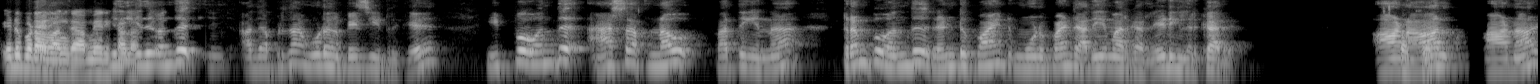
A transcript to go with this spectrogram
எடுபடாதாங்க அமெரிக்கால. இது வந்து அது அப்படிதான் ஊடகம் பேசிட்டு இருக்கு. இப்போ வந்து ஆஸ் ஆஃப் நவ் பாத்தீங்கன்னா ட்ரம்ப் வந்து ரெண்டு பாயிண்ட் மூணு பாயிண்ட் அதிகமா இருக்காரு. லீடிங்ல இருக்காரு. ஆனால் ஆனால்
